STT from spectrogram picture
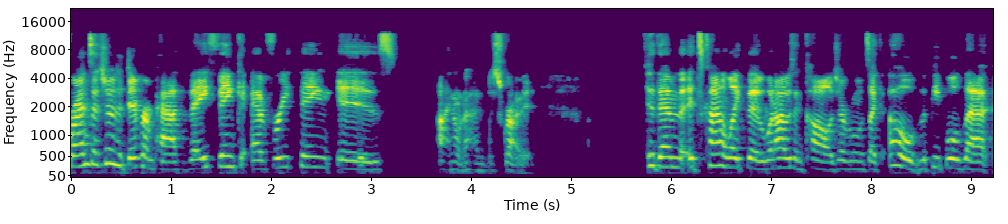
friends that chose a different path, they think everything is, I don't know how to describe it to them it's kind of like the when i was in college everyone's like oh the people that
